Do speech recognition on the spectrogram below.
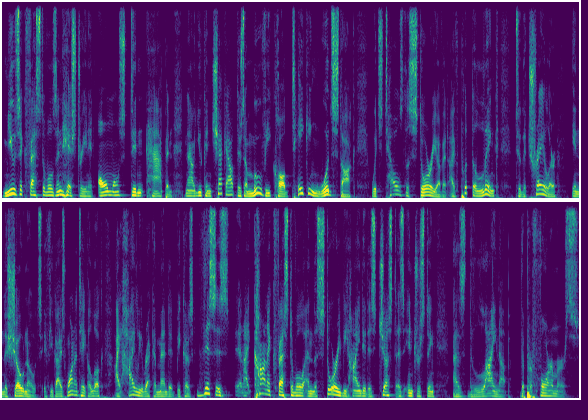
music festivals in history, and it almost didn't happen. Now, you can check out, there's a movie called Taking Woodstock, which tells the story of it. I've put the link to the trailer in the show notes. If you guys want to take a look, I highly recommend it because this is an iconic festival and the story behind it is just as interesting as the lineup, the performers,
